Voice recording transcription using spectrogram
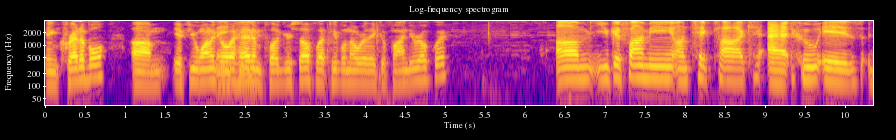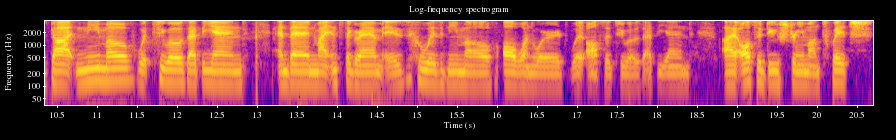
incredible. Um, if you want to go ahead you. and plug yourself, let people know where they could find you real quick. Um, you could find me on TikTok at who is dot Nemo with two O's at the end. And then my Instagram is who is Nemo, all one word with also two O's at the end. I also do stream on Twitch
